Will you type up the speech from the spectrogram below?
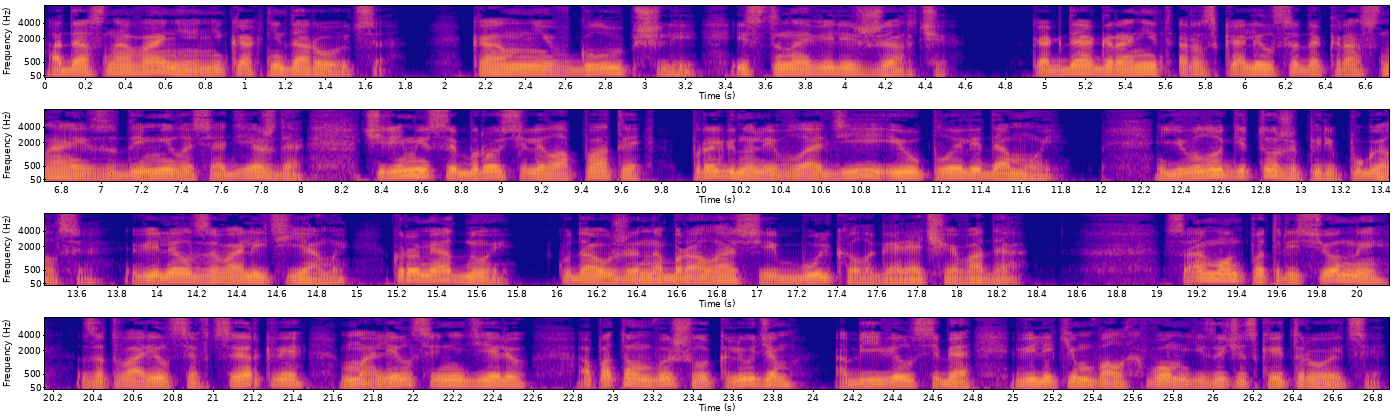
А до основания никак не дороются. Камни вглубь шли и становились жарче. Когда гранит раскалился до красна и задымилась одежда, черемисы бросили лопаты, прыгнули в ладьи и уплыли домой. Евлоги тоже перепугался, велел завалить ямы, кроме одной, куда уже набралась и булькала горячая вода. Сам он, потрясенный, затворился в церкви, молился неделю, а потом вышел к людям, объявил себя великим волхвом языческой троицы,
